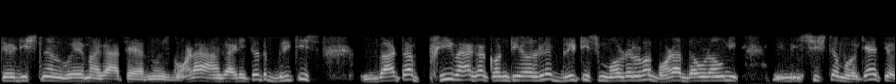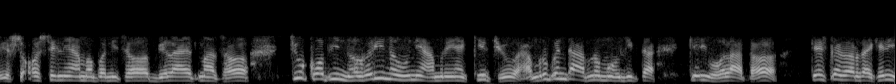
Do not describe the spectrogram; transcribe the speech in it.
ट्रेडिसनल वेमा गएको छ हेर्नुहोस्। घोडा अगाडि त्यो त ब्रिटिसबाट फ्री भएका कन्ट्रीहरूले ब्रिटिस मोडलमा घोडा दौडाउने सिस्टम हो क्या? त्यो अस्ट्रेलियामा पनि छ बेलायतमा छ। त्यो कपी नगरी नहुने हाम्रो यहाँ के थियो? हाम्रो पनि त आफ्नो मौलिकता केही होला त। त्यसले गर्दाखेरि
